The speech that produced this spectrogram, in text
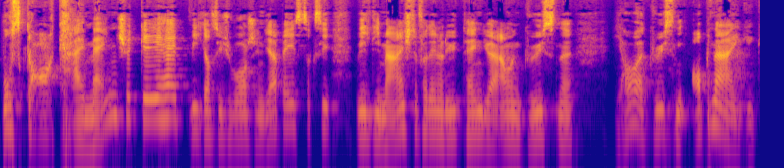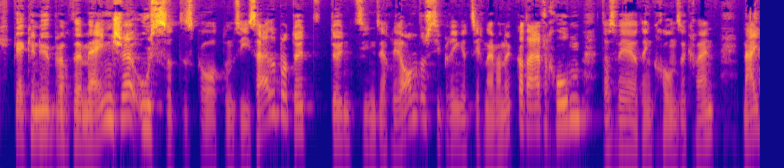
wo es gar keine Menschen gegeben hat, weil das ist wahrscheinlich auch besser gewesen, weil die meisten von diesen Leuten haben ja auch einen gewissen ja, eine gewisse Abneigung gegenüber den Menschen, außer es geht um sie selber. Dort, sind sie ein bisschen anders. Sie bringen sich nämlich nicht gerade einfach um. Das wäre dann konsequent. Nein,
